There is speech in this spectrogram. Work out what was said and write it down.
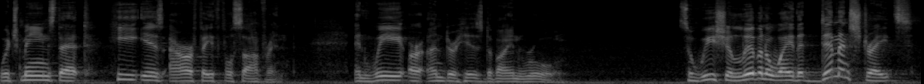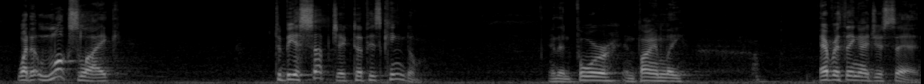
which means that He is our faithful sovereign, and we are under His divine rule. So we should live in a way that demonstrates what it looks like to be a subject of His kingdom. And then, four, and finally, everything I just said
